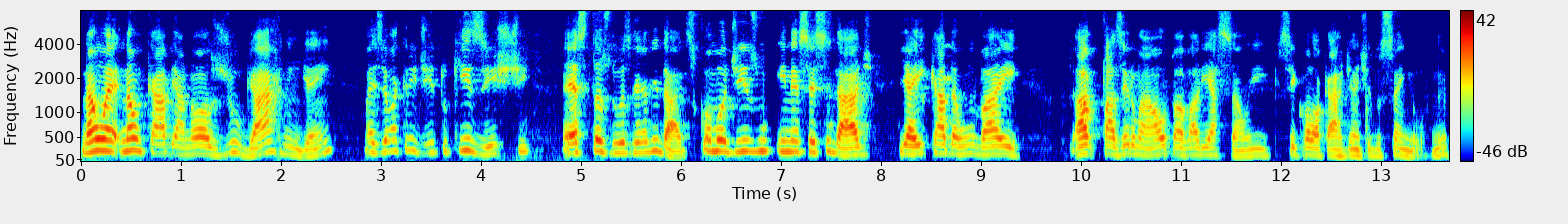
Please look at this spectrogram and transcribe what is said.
Não, é, não cabe a nós julgar ninguém, mas eu acredito que existe estas duas realidades, comodismo e necessidade, e aí cada um vai fazer uma autoavaliação e se colocar diante do Senhor. Né?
